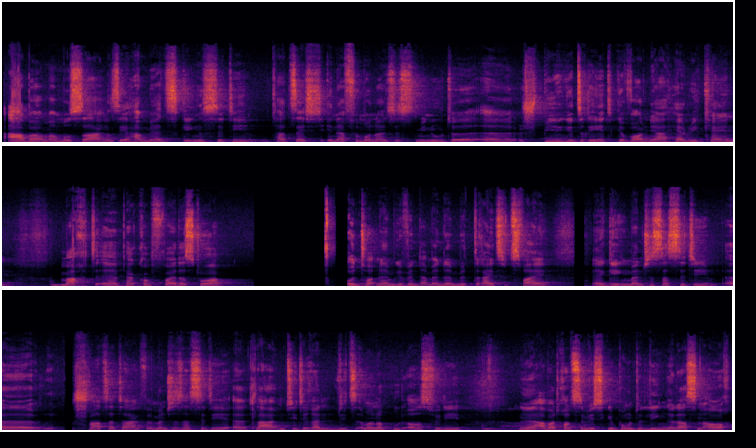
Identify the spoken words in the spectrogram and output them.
aber man muss sagen, sie haben jetzt gegen City tatsächlich in der 95. Minute äh, Spiel gedreht, gewonnen. Ja, Harry Kane macht äh, per Kopfball das Tor. Und Tottenham gewinnt am Ende mit 3 zu 2 äh, gegen Manchester City. Äh, schwarzer Tag für Manchester City. Äh, klar, im Titelrennen sieht es immer noch gut aus für die. Ne, aber trotzdem wichtige Punkte liegen gelassen auch.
